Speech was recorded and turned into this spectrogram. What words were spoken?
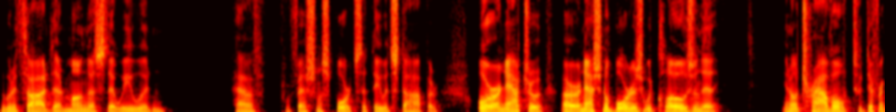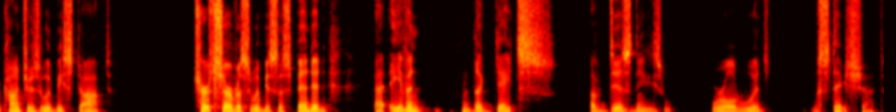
We would have thought that among us that we would have professional sports that they would stop or or our natural our national borders would close and that you know travel to different countries would be stopped church service would be suspended uh, even the gates of Disney's world would stay shut.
